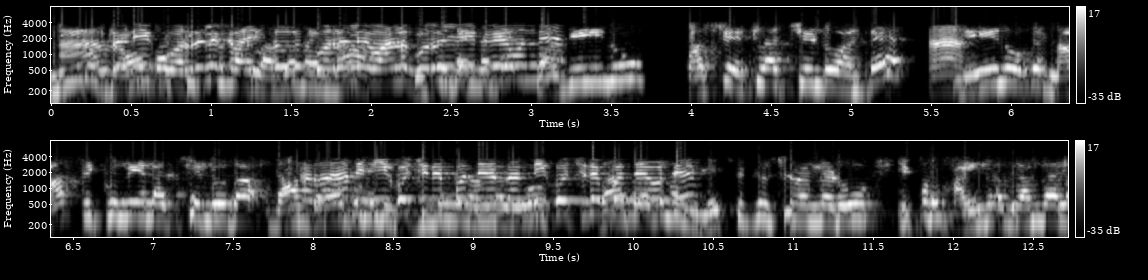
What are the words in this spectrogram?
మీరు అర్థం గొర్రెలు క్రైస్తవులు? గొర్రెలే, వాళ్ళ గొర్రెలు ఫస్ట్ ఎట్లా వచ్చిండు అంటే. నేను ఒక నాస్తిక్ నచ్చిండు దాని తర్వాత ఇబ్బంది అన్నాడు. ఇప్పుడు హైందవ గ్రంథాల?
